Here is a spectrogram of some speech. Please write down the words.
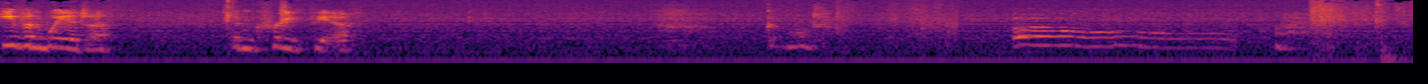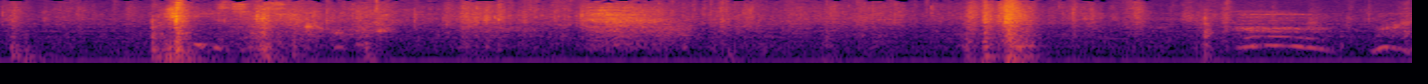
Even weirder and creepier. God. Oh. Jesus Christ. Oh my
